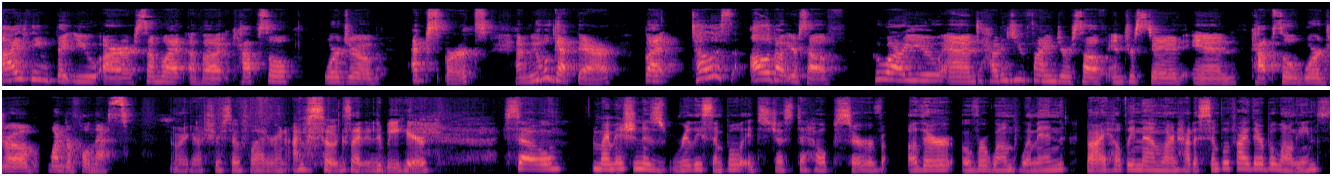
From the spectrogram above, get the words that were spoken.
I think that you are somewhat of a capsule wardrobe expert, and we will get there. But tell us all about yourself. Who are you and how did you find yourself interested in capsule wardrobe wonderfulness? Oh my gosh, you're so flattering. I'm so excited to be here. So, my mission is really simple. It's just to help serve other overwhelmed women by helping them learn how to simplify their belongings,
